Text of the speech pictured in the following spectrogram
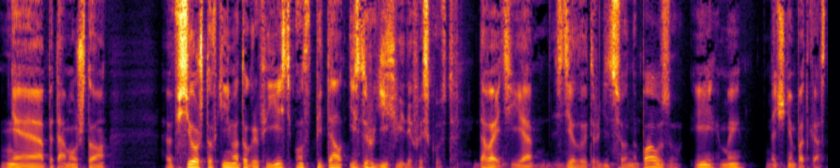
э, потому что все, что в кинематографе есть, он впитал из других видов искусств. Давайте я сделаю традиционно паузу, и мы начнем подкаст.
